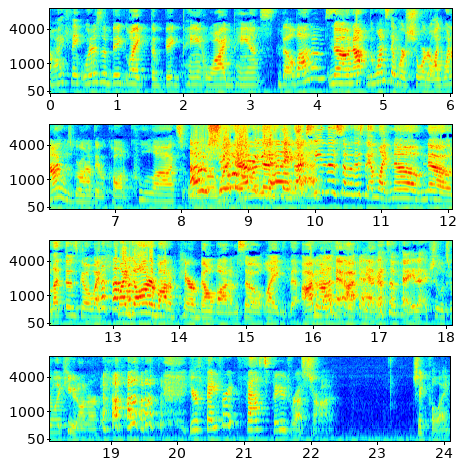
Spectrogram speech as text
I think what is the big like the big pant wide pants? Bell bottoms? No, not the ones that were shorter. Like when I was growing up, they were called culottes or Oh, sure, whatever those yeah, things. I've seen those some of those things. I'm like, no, no, let those go away. My daughter bought a pair of bell bottoms, so like I'm So that's okay. I- yeah, that's okay. It actually looks really cute on her. Your favorite fast food restaurant? Chick Fil A.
